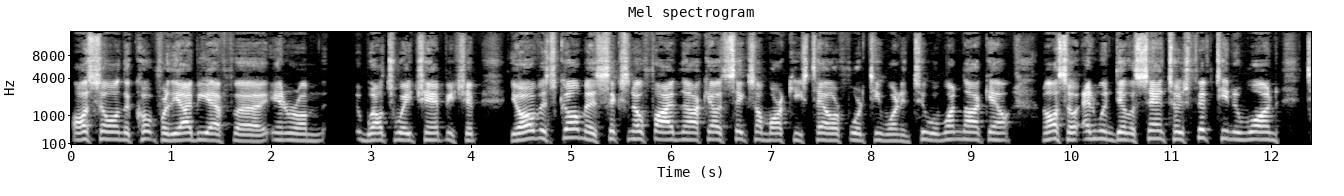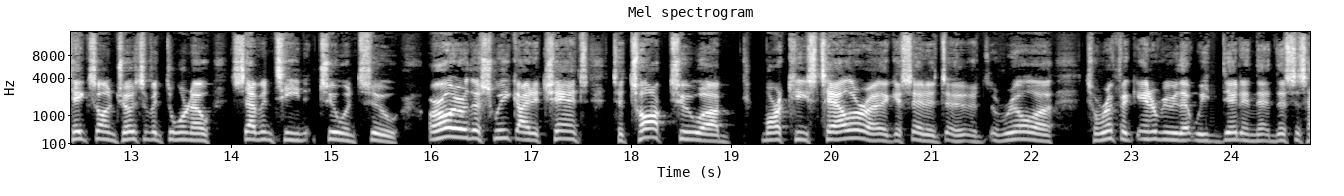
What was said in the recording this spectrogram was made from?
Also on the court for the IBF uh, interim welterweight championship. Yoelvis Gomez, 6 0 5 knockouts, takes on Marquis Taylor, 14 1 and 2 with one knockout. And also Edwin De Los Santos, 15 and 1, takes on Joseph Adorno, 17 2 and 2. Earlier this week, I had a chance to talk to uh, Marquis Taylor. Like I said, it's a, a real uh, terrific interview that we did, and this is.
